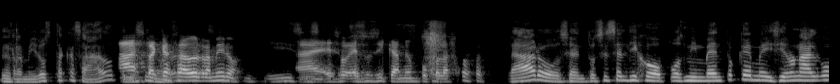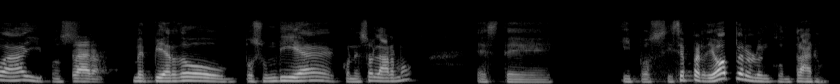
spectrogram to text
El Ramiro está casado. Ah, está señora, casado el Ramiro. Sí, sí, ah, sí, eso, eso sí cambia un poco las cosas. Claro, o sea, entonces él dijo, pues me invento que me hicieron algo, ah, y pues claro. me pierdo pues un día, con eso el armo. Este, y pues sí se perdió, pero lo encontraron.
